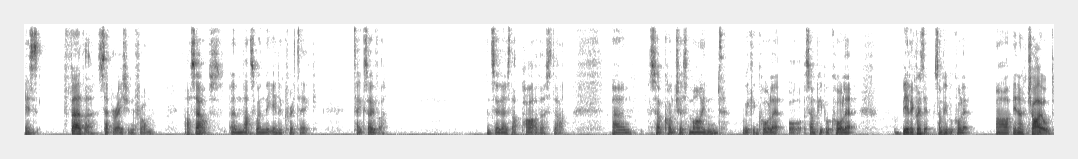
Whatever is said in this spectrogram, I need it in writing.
is further separation from ourselves, and that's when the inner critic takes over. And so there's that part of us that um, subconscious mind, we can call it, or some people call it the inner critic, some people call it our inner child.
